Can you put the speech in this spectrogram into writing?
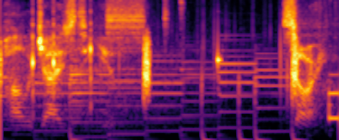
apologize to you. Sorry.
